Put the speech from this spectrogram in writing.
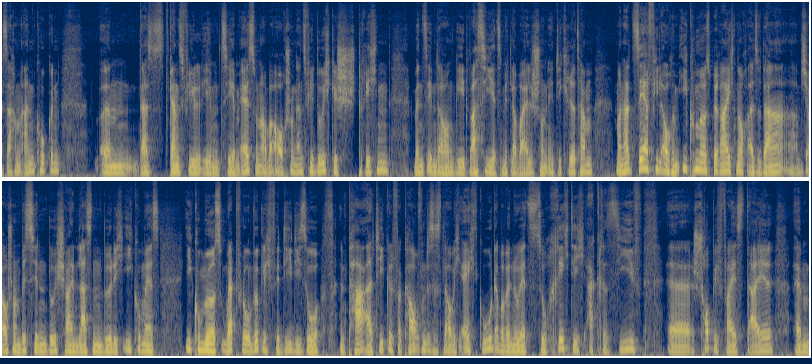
Sachen angucken. Ähm, da ist ganz viel eben CMS und aber auch schon ganz viel durchgestrichen, wenn es eben darum geht, was sie jetzt mittlerweile schon integriert haben. Man hat sehr viel auch im E-Commerce-Bereich noch, also da habe ich auch schon ein bisschen durchscheinen lassen, würde ich E-Commerce, E-Commerce Webflow wirklich für die, die so ein paar Artikel verkaufen, das ist glaube ich echt gut, aber wenn du jetzt so richtig aggressiv äh, Shopify-Style ähm,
